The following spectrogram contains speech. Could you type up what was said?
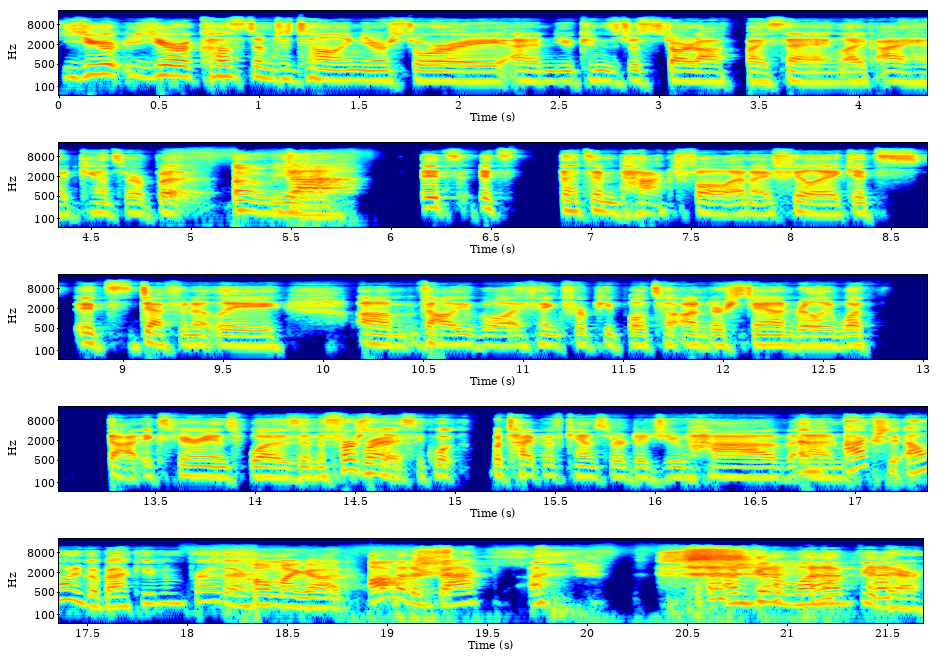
you're you're accustomed to telling your story, and you can just start off by saying like I had cancer, but oh that it's it's that's impactful, and I feel like it's it's definitely um, valuable. I think for people to understand really what that experience was in the first Right. place. Like what what type of cancer did you have, and, and, actually I want to go back even further. Oh my God. I'm gonna back I'm gonna one up you there.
